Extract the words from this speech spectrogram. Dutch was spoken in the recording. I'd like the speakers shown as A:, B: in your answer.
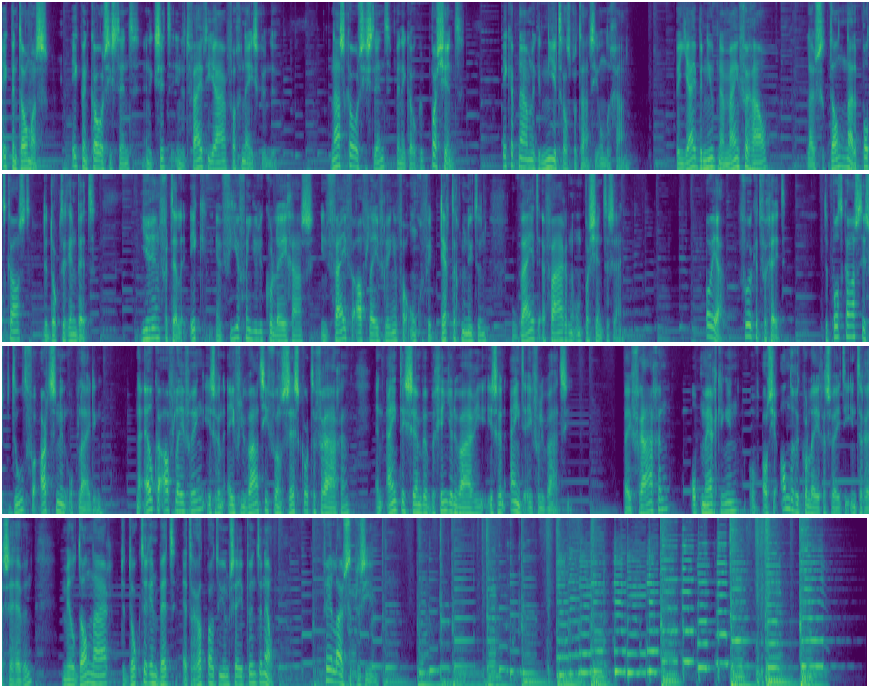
A: ik ben Thomas. Ik ben co-assistent en ik zit in het vijfde jaar van geneeskunde. Naast co-assistent ben ik ook een patiënt. Ik heb namelijk een niertransplantatie ondergaan. Ben jij benieuwd naar mijn verhaal? Luister dan naar de podcast De Dokter in Bed. Hierin vertellen ik en vier van jullie collega's in vijf afleveringen van ongeveer 30 minuten hoe wij het ervaren om patiënt te zijn. Oh ja, voor ik het vergeet. De podcast is bedoeld voor artsen in opleiding. Na elke aflevering is er een evaluatie van zes korte vragen en eind december, begin januari is er een eindevaluatie. Bij vragen, opmerkingen of als je andere collega's weet die interesse hebben, mail dan naar de Veel luisterplezier.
